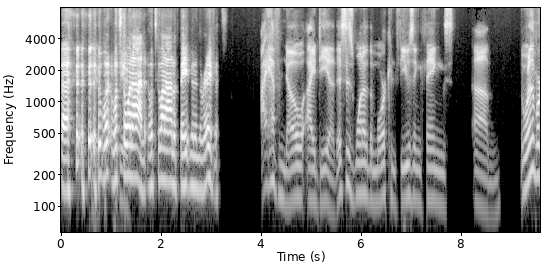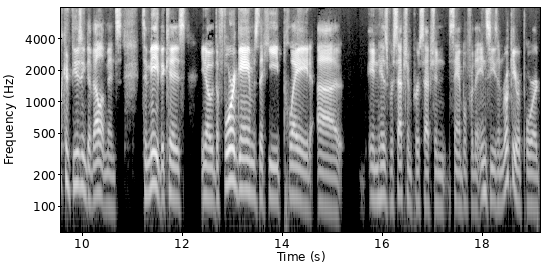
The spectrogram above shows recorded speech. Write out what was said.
Uh, what, what's Dude. going on? What's going on with Bateman and the Ravens? I have no idea. This is one of the more confusing things. Um, one of the more confusing developments to me because you know the four games that he played uh, in his reception perception sample for the in-season rookie report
